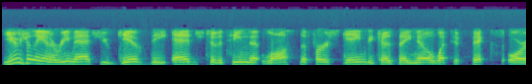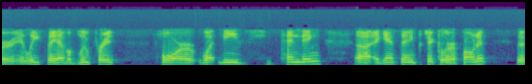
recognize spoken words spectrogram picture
Usually in a rematch, you give the edge to the team that lost the first game because they know what to fix, or at least they have a blueprint for what needs tending uh, against any particular opponent. The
